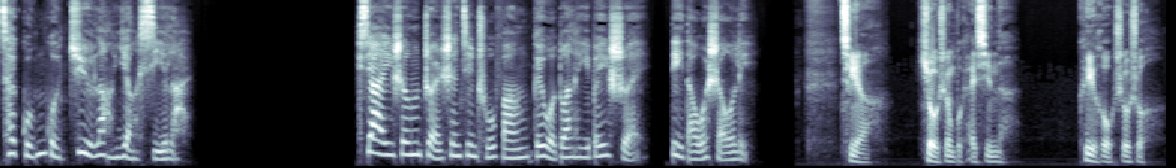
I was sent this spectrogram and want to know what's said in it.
才滚滚巨浪一样袭来。夏医生转身进厨房，给我端了一杯水，递到我手里。青阳，有什么不开心的，可以和我说说。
